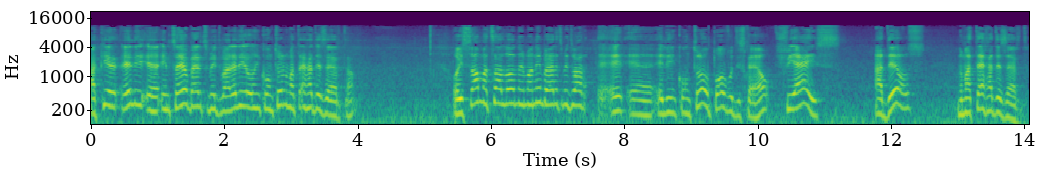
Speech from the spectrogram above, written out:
Aqui ele, eh, Imtsael Beretz Midbar, ele o encontrou numa terra deserta. Ele encontrou o povo de Israel fiéis a Deus numa terra deserta.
